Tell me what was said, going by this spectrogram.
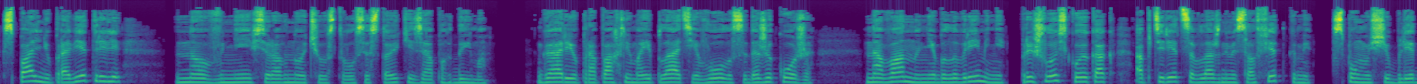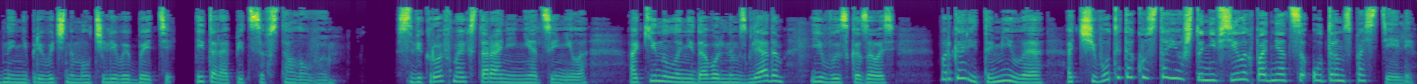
спальню проветрили, но в ней все равно чувствовался стойкий запах дыма. Гарью пропахли мои платья, волосы, даже кожа. На ванну не было времени, пришлось кое-как обтереться влажными салфетками с помощью бледной, непривычно молчаливой Бетти и торопиться в столовую. Свекровь моих стараний не оценила — окинула недовольным взглядом и высказалась. «Маргарита, милая, отчего ты так устаешь, что не в силах подняться утром с постели?»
